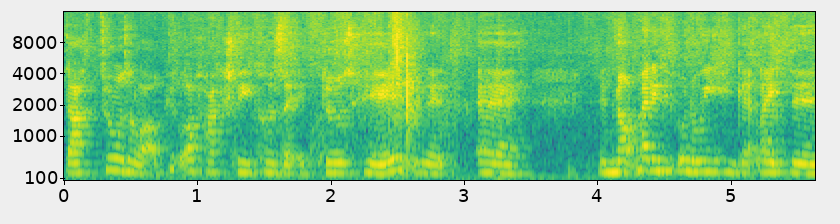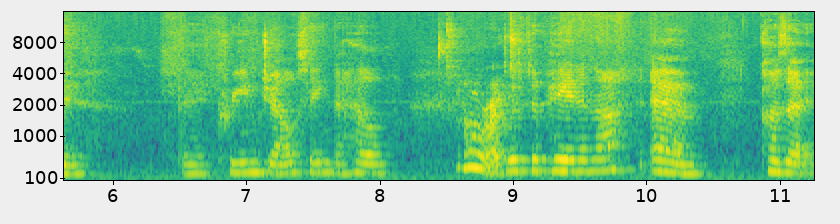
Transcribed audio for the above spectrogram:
that throws a lot of people off actually because it does hurt and it uh, and not many people know you can get like the the cream gel thing to help All right. with the pain and that um because uh,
